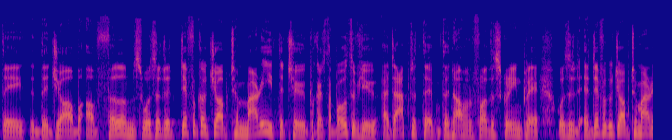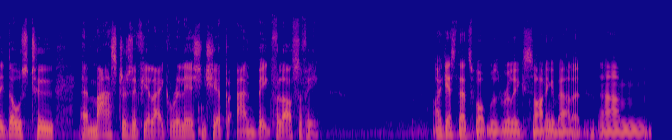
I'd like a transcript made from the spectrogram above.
the, the job of films. Was it a difficult job to marry the two? Because the both of you adapted the, the novel for the screenplay. Was it a difficult job to marry those two uh, masters, if you like, relationship and big philosophy? I guess that's what was really exciting about it. Um,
